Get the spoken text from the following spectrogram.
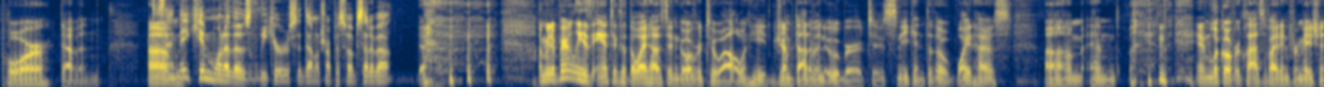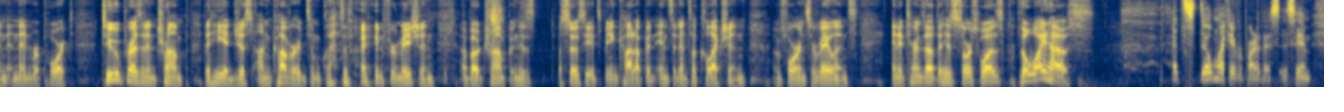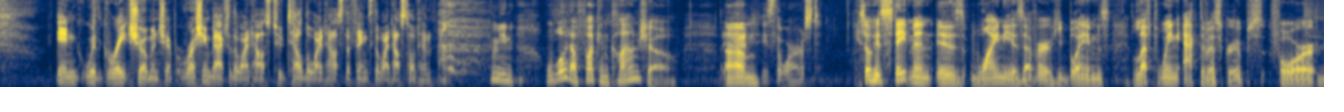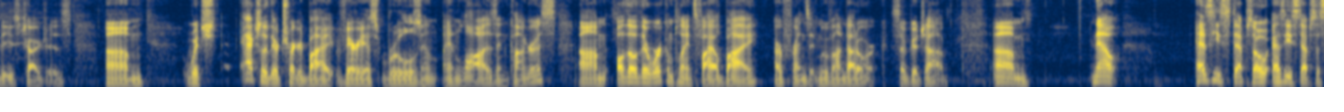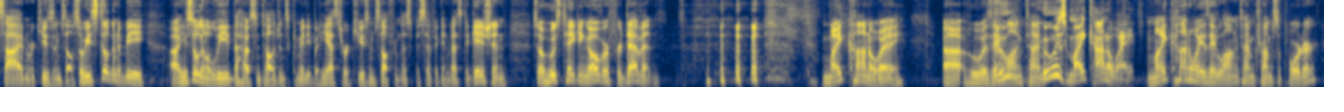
Poor Devin. Does Um, that make him one of those leakers that Donald Trump is so upset about? I mean, apparently his antics at the White House didn't go over too well when he jumped out of an Uber to sneak into the White House um, and and look over classified information and then report to President Trump that he had just uncovered some classified information about Trump and his associates being caught up in incidental collection of foreign surveillance. And it turns out that his source was the White House. That's still my favorite part of this is him in with great showmanship rushing back to the White House to tell the White House the things the White House told him. I mean, what a fucking clown show. Um, he's the worst. So his statement is whiny as ever. He blames left wing activist groups for these charges, um, which actually they're triggered by various rules and, and laws in Congress. Um, although there were complaints filed by our friends at MoveOn.org. So good job. Um, now, as he steps o- as he steps aside and recuses himself, so he's still going to be uh, he's still going to lead the House Intelligence Committee, but he has to recuse himself from this specific investigation. So who's taking over for Devin? Mike Conaway uh, who was a Who- longtime Who is Mike Conaway? Mike Conaway is a longtime Trump supporter.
